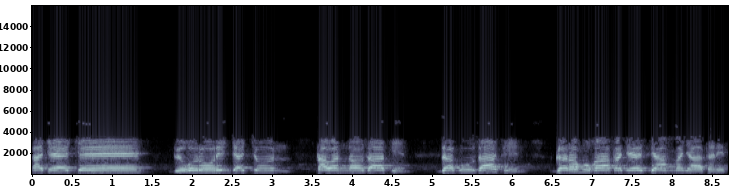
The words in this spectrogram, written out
قجيجي بغرور ججون توانو ساتين دقو ساتين غرمخا قجيجي هم نياتنت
